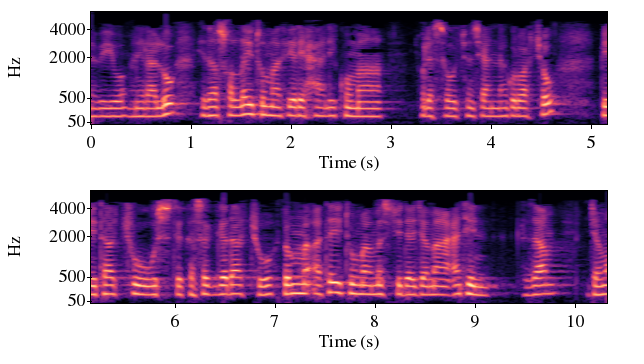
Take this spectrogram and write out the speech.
ነቢዩ ምን ይላሉ? ኢዛ ሰለይቱማ ፊ ሪሓሊኩማ ሁለት ሰዎችን ሲያናግሯቸው ቤታችሁ ውስጥ ከሰገዳችሁ ثم أتيتما مسجد جماعة ከዛም ጀማ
